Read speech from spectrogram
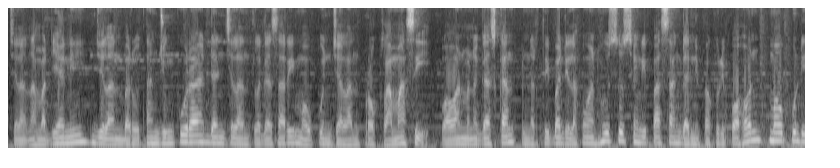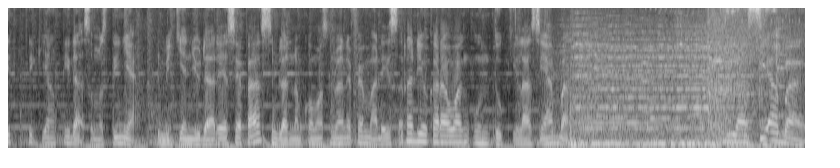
Jalan Ahmad Yani, Jalan Baru Tanjung Pura, dan Jalan Telegasari maupun Jalan Proklamasi. Wawan menegaskan penertiban dilakukan khusus yang dipasang dan dipaku di pohon maupun di titik yang tidak semestinya. Demikian Yuda Arya Seta, 96,9 FM ADS Radio Karawang untuk Kilas Siabang. Kilas Siabang,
